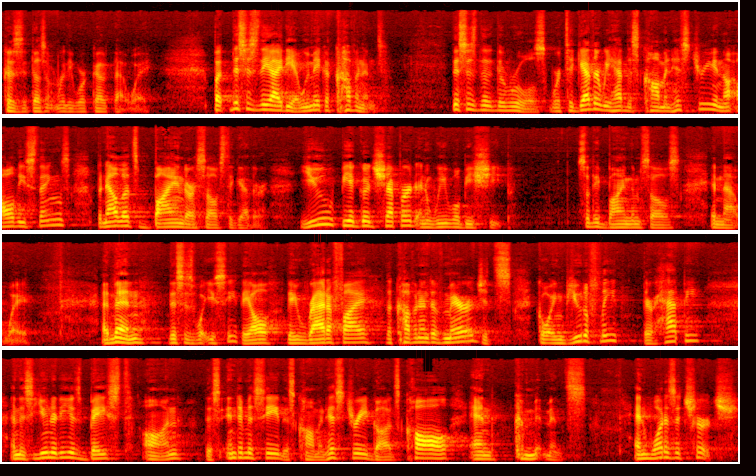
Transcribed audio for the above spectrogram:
because it doesn't really work out that way. But this is the idea. We make a covenant. This is the, the rules. We're together, we have this common history and all these things, but now let's bind ourselves together. You be a good shepherd, and we will be sheep. So they bind themselves in that way. And then this is what you see. They all they ratify the covenant of marriage. It's going beautifully. They're happy. And this unity is based on this intimacy, this common history, God's call, and commitments. And what is a church?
